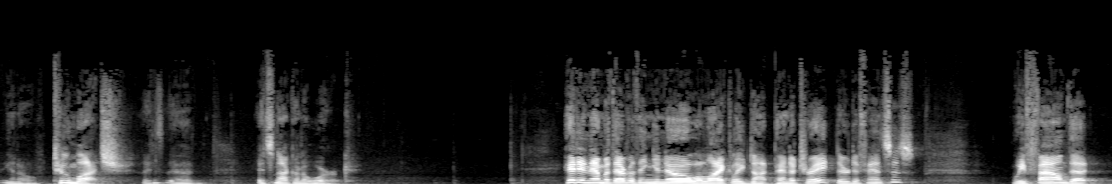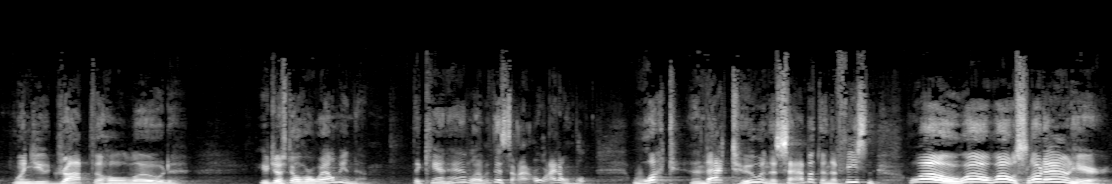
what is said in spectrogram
you know, too much. It's, uh, it's not going to work. Hitting them with everything you know will likely not penetrate their defenses. We found that when you drop the whole load, you're just overwhelming them. They can't handle it. But this, oh, I don't, what? And that too, and the Sabbath and the feast. And, whoa, whoa, whoa, slow down here.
